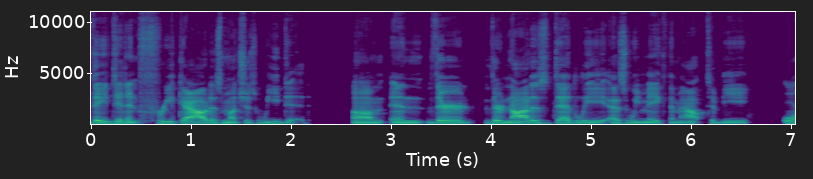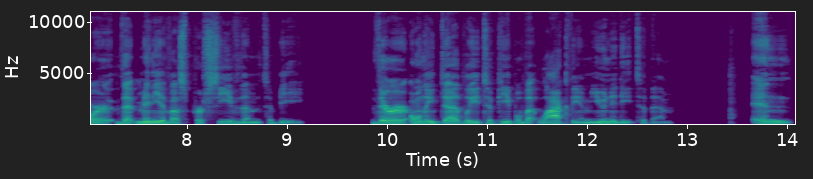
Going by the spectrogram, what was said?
they didn't freak out as much as we did um, and they're they're not as deadly as we make them out to be, or that many of us perceive them to be. They're only deadly to people that lack the immunity to them. And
